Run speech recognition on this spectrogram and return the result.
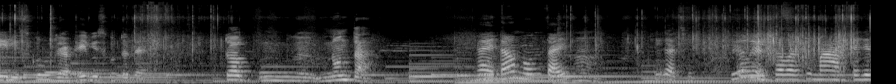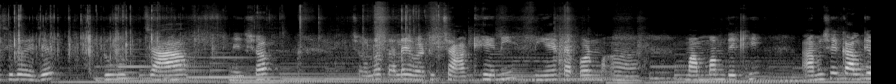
এই বিস্কুটটা এই বিস্কুটটা দেখ। টপ নোনতা। হ্যাঁ এটাও নুন তাই হ্যাঁ। ঠিক আছে। তো। এইসব আর কি মা আনতে গেছিল এই যে দুধ চা এইসব। চলো তাহলে এবার একটু চা খেয়ে নিই নিয়ে তারপর মাম্মাম দেখি। আমি সেই কালকে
